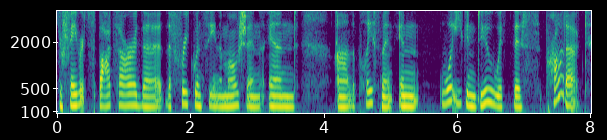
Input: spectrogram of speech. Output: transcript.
your favorite spots are, the the frequency, the motion, and uh, the placement. And what you can do with this product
